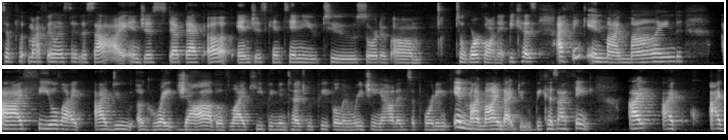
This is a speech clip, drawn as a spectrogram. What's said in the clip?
to put my feelings to the side and just step back up and just continue to sort of um, to work on it because I think in my mind I feel like I do a great job of like keeping in touch with people and reaching out and supporting. In my mind, I do because I think I I I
